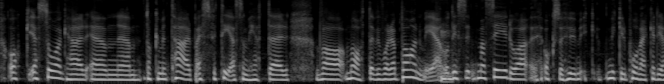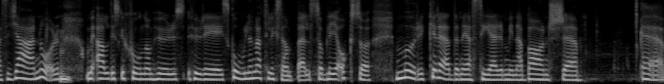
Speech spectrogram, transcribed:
Och jag såg här en eh, dokumentär på SVT som heter Vad matar vi våra barn med? Mm. Och det, man ser ju då också hur mycket det påverkar deras hjärnor. Mm. Och med all diskussion om hur, hur det är i skolorna till exempel så blir jag också mörkrädd när jag ser mina barns eh,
